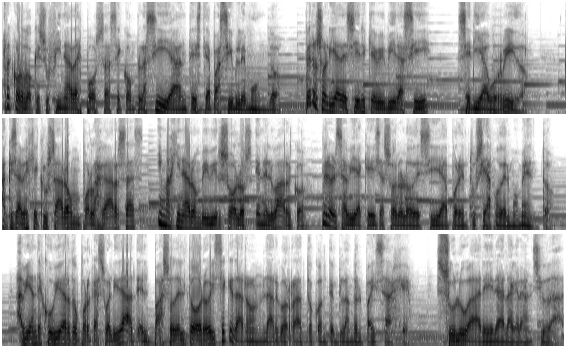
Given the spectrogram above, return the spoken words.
recordó que su finada esposa se complacía ante este apacible mundo, pero solía decir que vivir así sería aburrido. Aquella vez que cruzaron por las garzas, imaginaron vivir solos en el barco, pero él sabía que ella solo lo decía por entusiasmo del momento. Habían descubierto por casualidad el paso del toro y se quedaron largo rato contemplando el paisaje. Su lugar era la gran ciudad.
